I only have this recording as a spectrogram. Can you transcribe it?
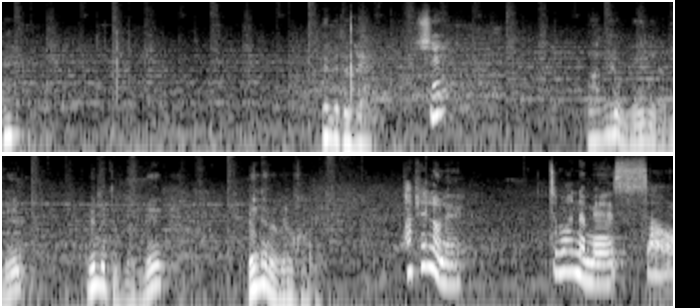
မင်းမတူလဲရှင်ငါမင်းတို့မင်းနေတာမင်းမင်းမတူလဲမင်းမင်းနာမည်ဘယ်လိုခေါ်လဲဘာဖြစ်လို့လဲကျမနာမည်စောင်း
